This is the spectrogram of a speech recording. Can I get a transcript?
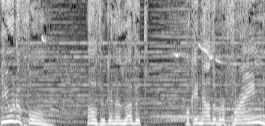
Beautiful. Oh, they're gonna love it. Okay, now the refrain.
